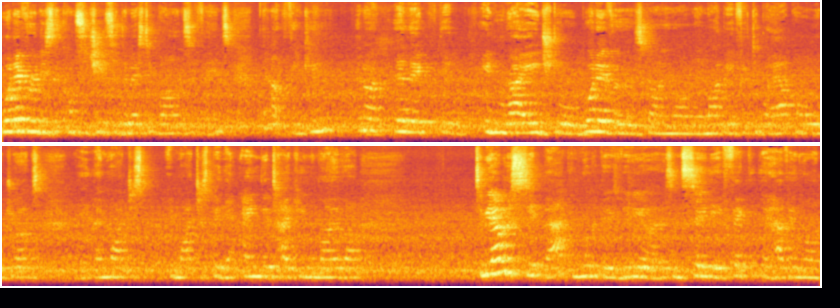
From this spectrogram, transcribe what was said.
whatever it is that constitutes a domestic violence offence, they're not thinking. They're not. They're, they're, they're enraged or whatever is going on. They might be affected by alcohol or drugs. They, they might just. It might just be their anger taking them over. To be able to sit back and look at these videos and see the effect that they're having on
